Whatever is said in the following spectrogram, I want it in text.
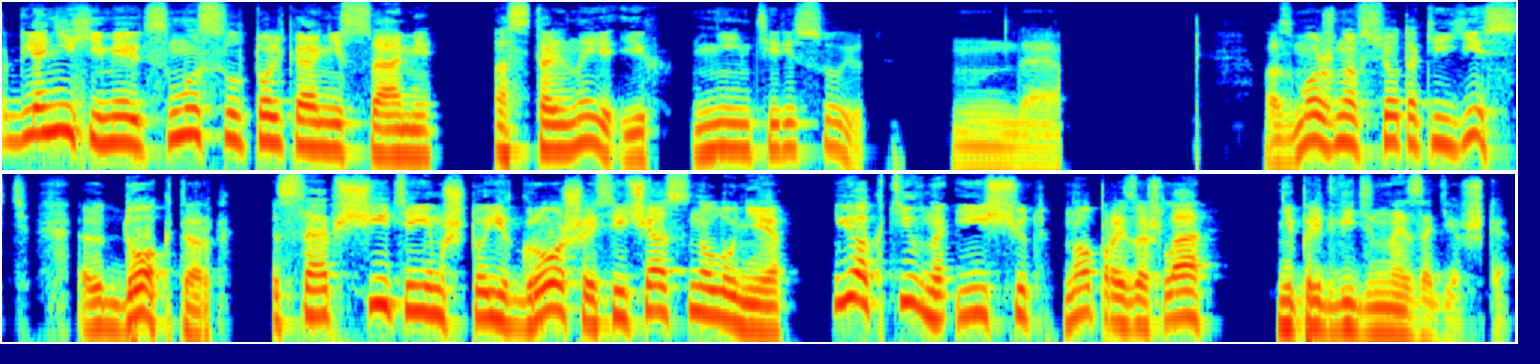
Для них имеют смысл только они сами, остальные их не интересуют. М да. Возможно, все-таки есть. Доктор, Сообщите им, что их гроши сейчас на Луне. Ее активно ищут, но произошла непредвиденная задержка.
